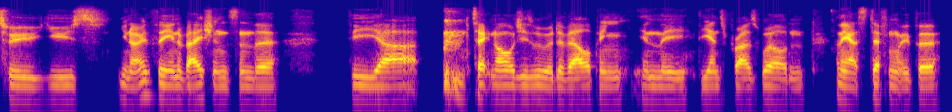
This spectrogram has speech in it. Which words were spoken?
to use, you know, the innovations and the the uh, technologies we were developing in the the enterprise world, and I think that's definitely the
